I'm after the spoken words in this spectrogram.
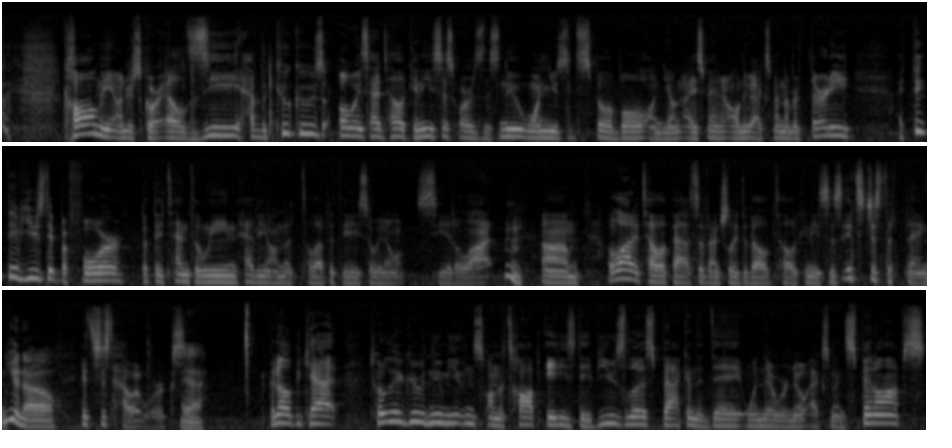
Call me underscore LZ. Have the Cuckoos always had telekinesis, or is this new? One used it to spill a bowl on Young Iceman and all new X Men number 30. I think they've used it before, but they tend to lean heavy on the telepathy, so we don't see it a lot. Um, a lot of telepaths eventually develop telekinesis. It's just a thing. You know. It's just how it works. Yeah. Penelope Cat, totally agree with New Mutants on the top 80s debuts list back in the day when there were no X Men spin offs.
